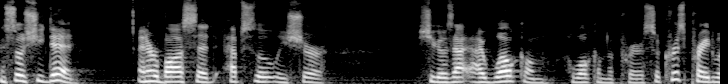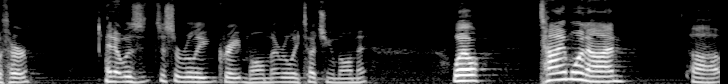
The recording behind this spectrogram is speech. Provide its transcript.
And so she did. And her boss said, Absolutely sure. She goes, I, I welcome, I welcome the prayer. So Chris prayed with her, and it was just a really great moment, really touching moment. Well, time went on. Uh,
